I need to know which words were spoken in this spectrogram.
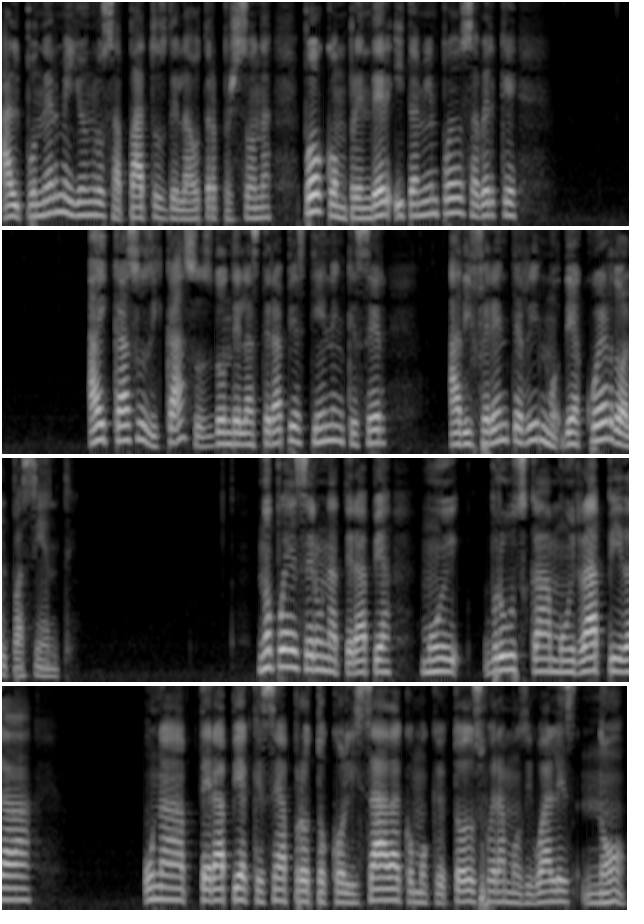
al ponerme yo en los zapatos de la otra persona, puedo comprender y también puedo saber que hay casos y casos donde las terapias tienen que ser a diferente ritmo, de acuerdo al paciente. No puede ser una terapia muy brusca, muy rápida, una terapia que sea protocolizada como que todos fuéramos iguales, no.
